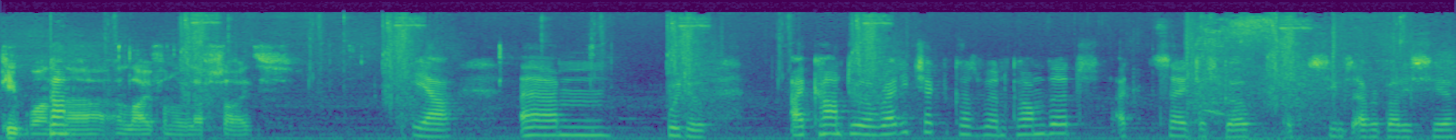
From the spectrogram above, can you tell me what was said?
Keep one uh, alive on the left side. Yeah, um, we do. I can't do a ready check because we're in combat. I'd say just go. It seems everybody's here.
